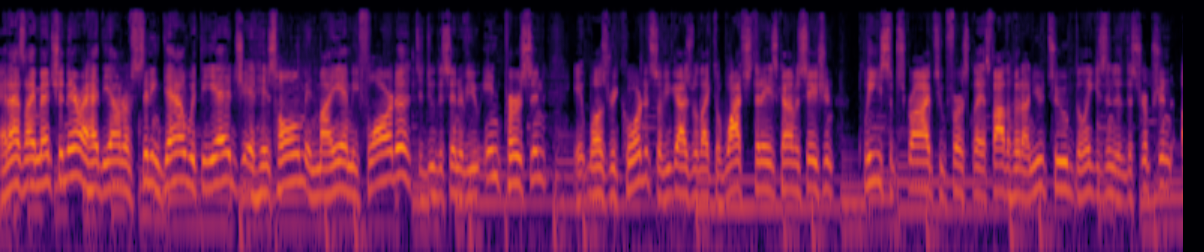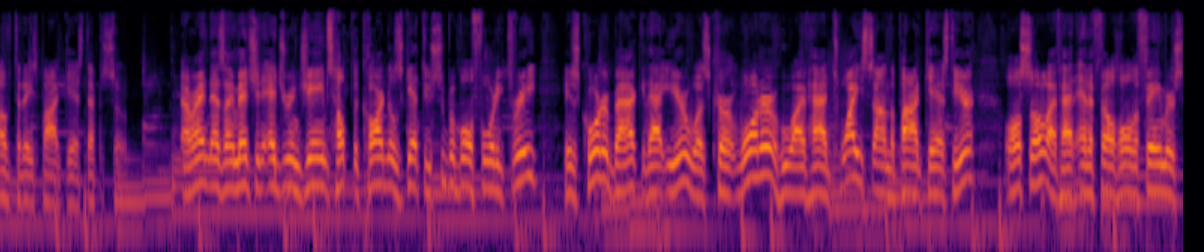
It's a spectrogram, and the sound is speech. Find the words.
And as I mentioned there, I had the honor of sitting down with The Edge at his home in Miami, Florida to do this interview in person. It was recorded, so if you guys would like to watch today's conversation, please subscribe to First Class Fatherhood on YouTube. The link is in the description of today's podcast episode. All right, and as I mentioned, Edgerrin James helped the Cardinals get to Super Bowl 43. His quarterback that year was Kurt Warner, who I've had twice on the podcast here. Also, I've had NFL Hall of Famers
